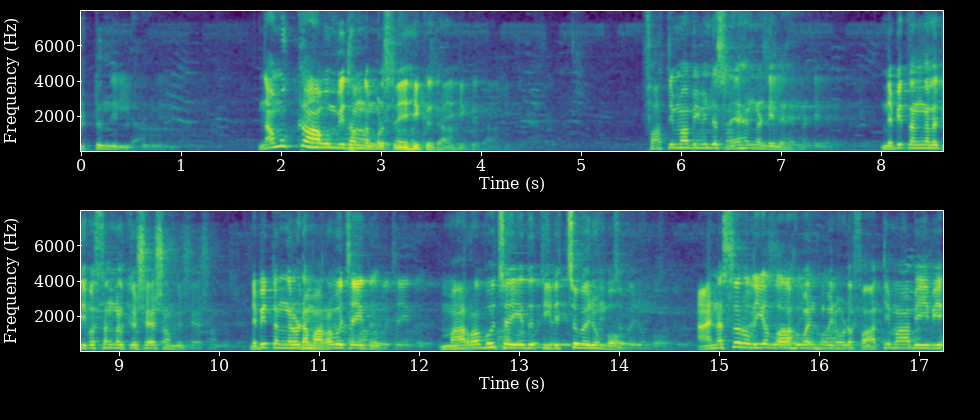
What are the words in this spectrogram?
കിട്ടുന്നില്ല. നമുക്കാവും വിധം നമ്മൾ സ്നേഹിക്കുക. ഫാത്തിമ ബീവിന്റെ സ്നേഹം കണ്ടില്ലേ? നബി തങ്ങളെ ദിവസങ്ങൾക്ക് ശേഷം നബി തങ്ങളുടെ മറവ് ചെയ്ത് മറവ് ചെയ്ത് തിരിച്ചു വരുമ്പോ അനസ് റളിയല്ലാഹു അൻഹുവിനോട് ഫാത്തിമ ബീവി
